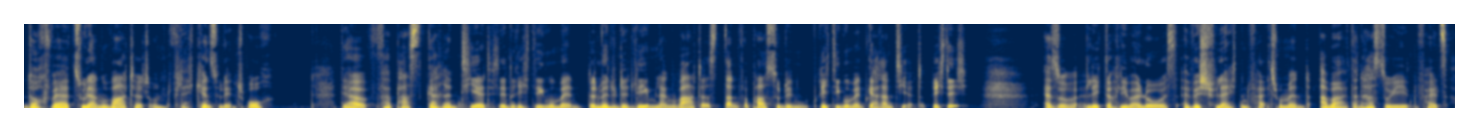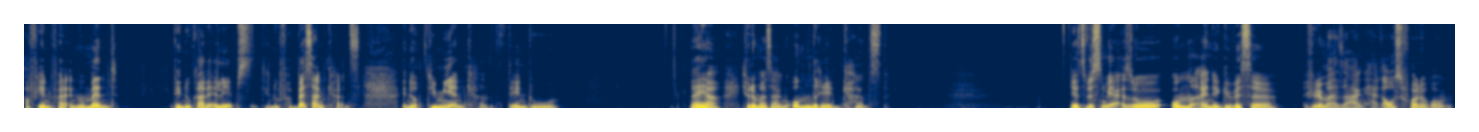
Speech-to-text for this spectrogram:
Doch wer zu lange wartet, und vielleicht kennst du den Spruch, der verpasst garantiert den richtigen Moment. Denn wenn du dein Leben lang wartest, dann verpasst du den richtigen Moment garantiert. Richtig? Also leg doch lieber los, erwisch vielleicht einen falschen Moment, aber dann hast du jedenfalls auf jeden Fall einen Moment, den du gerade erlebst, den du verbessern kannst, den du optimieren kannst, den du, naja, ich würde mal sagen, umdrehen kannst. Jetzt wissen wir also um eine gewisse, ich würde mal sagen, Herausforderung.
